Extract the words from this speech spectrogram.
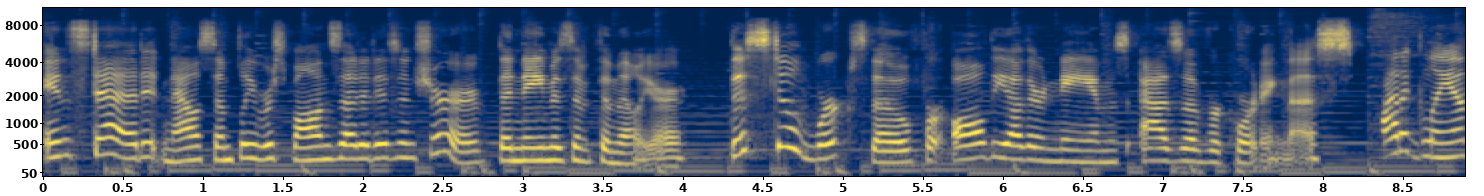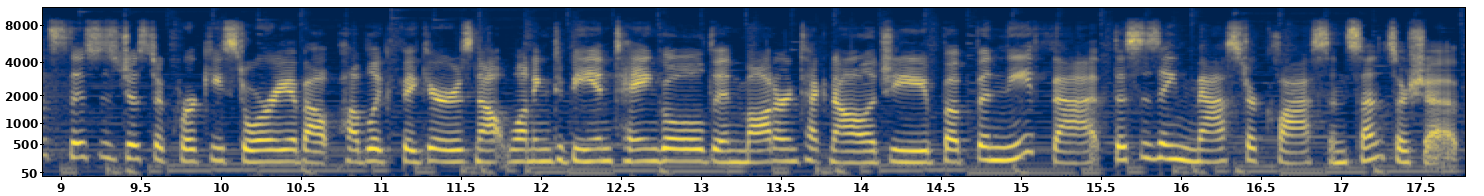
Instead, it now simply responds that it isn't sure, the name isn't familiar. This still works though for all the other names as of recording this. At a glance, this is just a quirky story about public figures not wanting to be entangled in modern technology, but beneath that, this is a masterclass in censorship.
